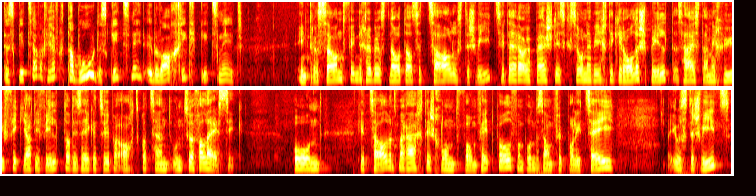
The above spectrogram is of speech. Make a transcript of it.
das gibt es einfach, einfach tabu, das gibt es nicht. Überwachung gibt es nicht. Interessant finde ich übrigens noch, dass eine Zahl aus der Schweiz in der europäischen Diskussion eine wichtige Rolle spielt. Das heißt nämlich häufig, ja, die Filter, die sagen zu über 80 Prozent unzuverlässig. Und die Zahl, wenn es mir recht ist, kommt vom FEDPOL, vom Bundesamt für Polizei aus der Schweiz,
